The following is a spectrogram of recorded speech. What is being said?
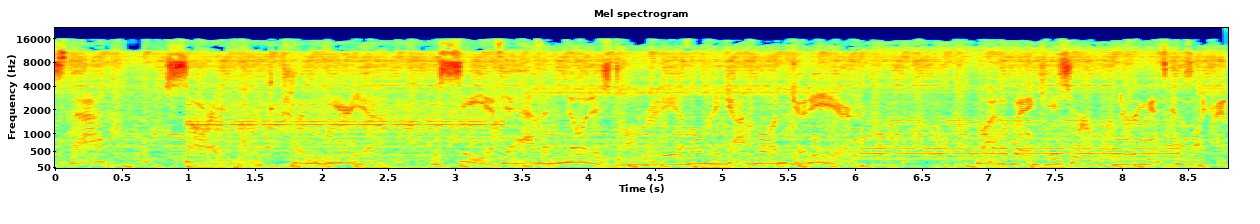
What's that? Sorry, punk, couldn't hear ya. You see, if you haven't noticed already, I've only got one good ear. By the way, in case you were wondering, it's because like I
